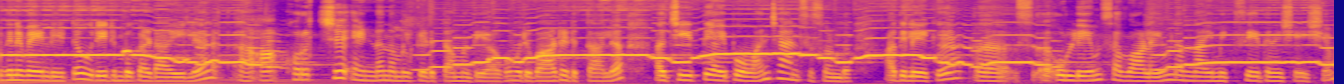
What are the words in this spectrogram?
ഇതിന് വേണ്ടിയിട്ട് ഒരു ഇരുമ്പ് കടായിൽ കുറച്ച് എണ്ണ നമ്മൾക്ക് എടുത്താൽ മതിയാകും. ഒരുപാട് എടുത്താൽ അത് ചീത്തയായി പോവാൻ ചാൻസസ് ഉണ്ട്. അതിലേക്ക് ഉള്ളിയും സവാളയും നന്നായി മിക്സ് ചെയ്തതിന് ശേഷം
